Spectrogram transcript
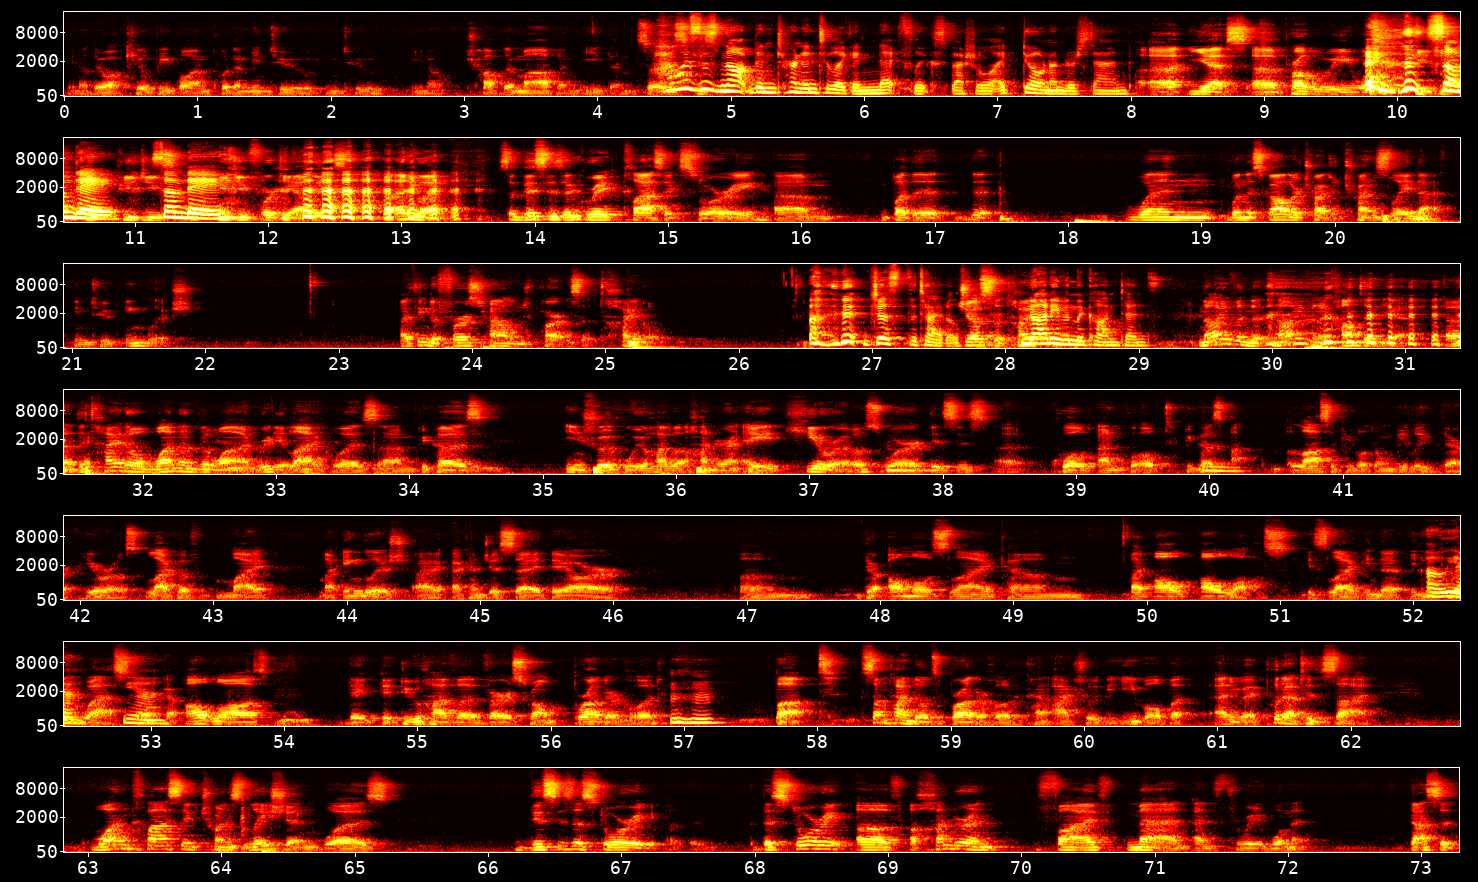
you know, they will kill people and put them into into you know chop them up and eat them. So How has this not been turned into like a Netflix special? I don't understand. Uh, yes, uh, probably PG, Someday, PG, someday. PG fourteen at least. but anyway, so this is a great classic story. Um, but the, the when when the scholar tried to translate that into English, I think the first challenge part is the title. Just the title. Just the title. Not even the contents. Not even the not even the content yet. Uh, the title, one of the one I really like was um, because in 水浒 you have 108 heroes, where this is uh, quote unquote because uh, lots of people don't believe they're heroes. Lack of my my English, I, I can just say they are um, they're almost like um, like all outlaws. It's like in the in the Oh, yeah, West, yeah. they're, they're outlaws. They, they do have a very strong brotherhood, Mm-hmm. but sometimes those brotherhood can actually be evil. But anyway, put that to the side. One classic translation was this is a story, the story of 105 men and three women. That's a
